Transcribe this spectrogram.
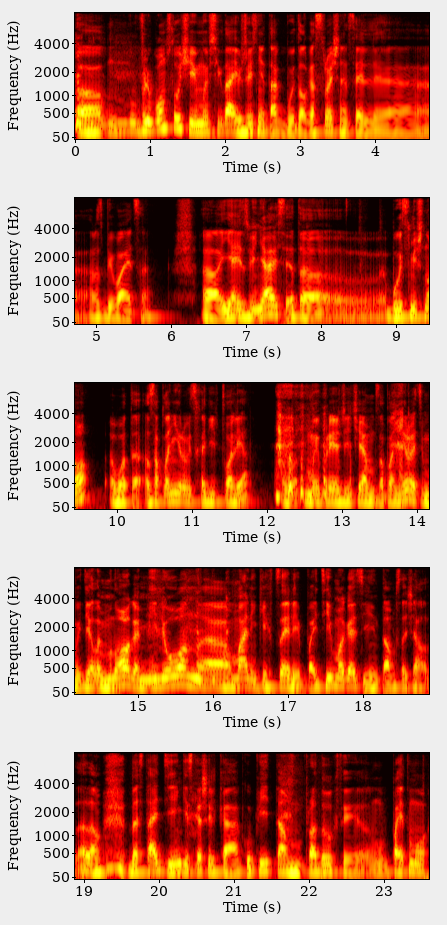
А, ну, в любом случае, мы всегда и в жизни так будет, долгосрочная цель э, разбивается. А, я извиняюсь, это э, будет смешно. Вот запланировать сходить в туалет, вот, мы прежде чем запланировать, мы делаем много, миллион э, маленьких целей. Пойти в магазин там сначала, да, там, достать деньги с кошелька, купить там продукты. Поэтому,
